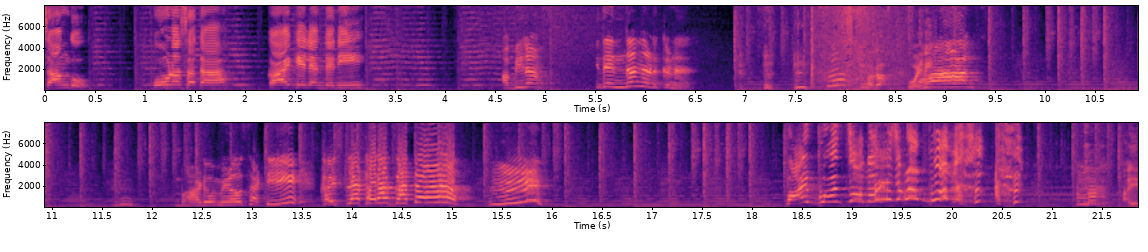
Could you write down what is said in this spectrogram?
सांगो कोण असा ता? काय केल्यान त्यांनी? अभिराम इदेंदा नडकण. अगं वहिनी. भाडो मिळवसाठी खैसल्या थरात जात. बाय आहे सगळं बंद. आई.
